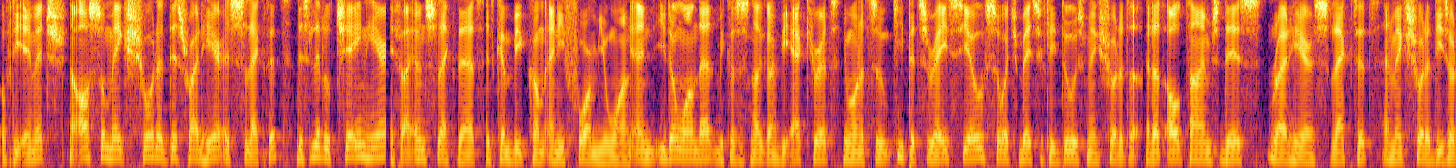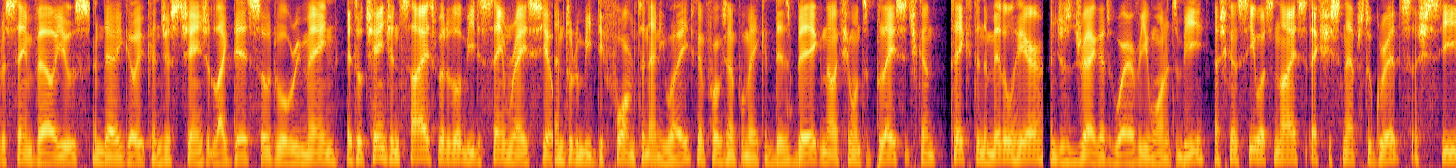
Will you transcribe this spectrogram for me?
of the image. Now also make sure that this right here is selected. This little chain here, if I unselect that, it can become any form you want. And you don't want that because it's not going to be accurate. You want it to keep its ratio. So what you basically do is make sure that, that at all times this right here is selected and make sure that these are the same values. And there you go. You can just change it like this. So it will remain, it will change in size, but it will be the same ratio and it wouldn't be deformed in any way. You can, for example, make it this big. Now, if you want to place it, you can take it in the middle here and just drag it wherever you want it to be. As you can see, what's nice, it actually snaps to grids. As you see,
